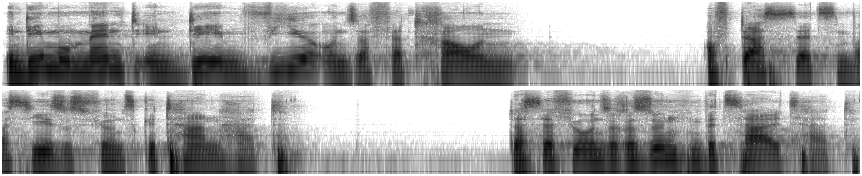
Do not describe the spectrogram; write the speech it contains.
In dem Moment, in dem wir unser Vertrauen auf das setzen, was Jesus für uns getan hat, dass er für unsere Sünden bezahlt hat,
